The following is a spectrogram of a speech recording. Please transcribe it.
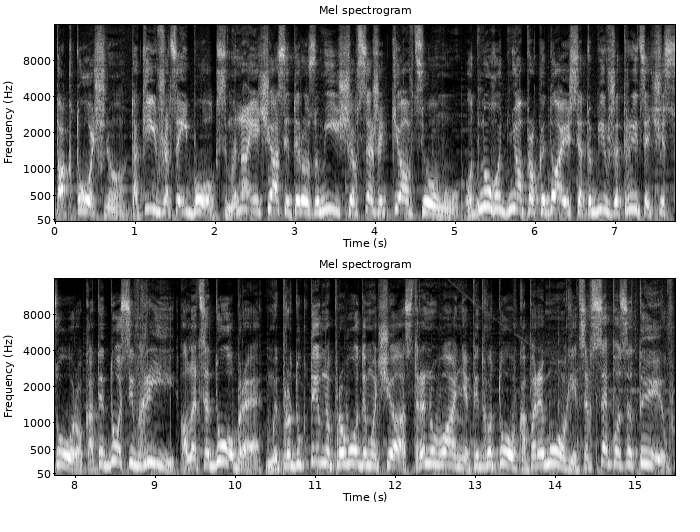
Так точно, такий вже цей бокс. Минає час, і ти розумієш, що все життя в цьому. Одного дня прокидаєшся, тобі вже 30 чи 40, а ти досі в грі. Але це добре. Ми продуктивно проводимо час, тренування, підготовка, перемоги це все позитив.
